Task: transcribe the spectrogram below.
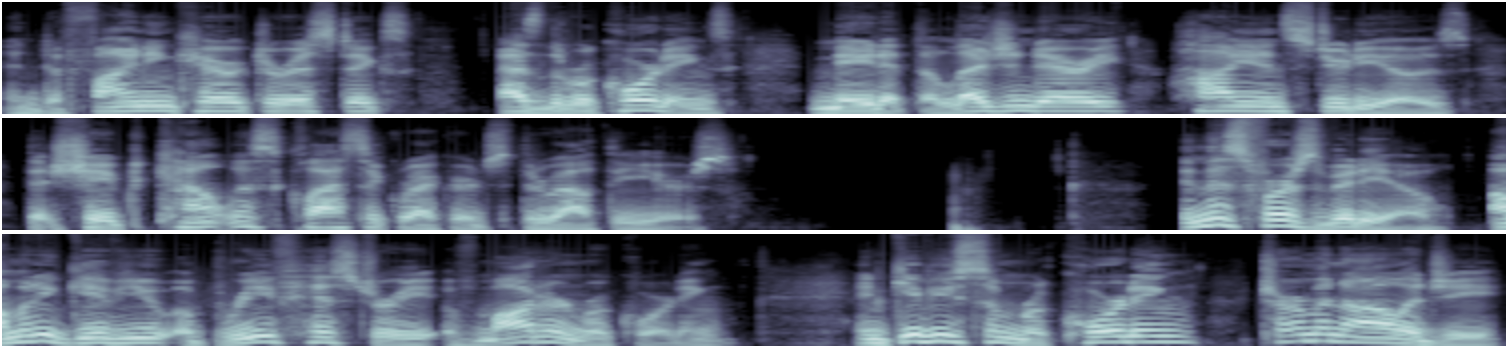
and defining characteristics as the recordings made at the legendary high-end studios that shaped countless classic records throughout the years. In this first video, I'm going to give you a brief history of modern recording and give you some recording terminology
